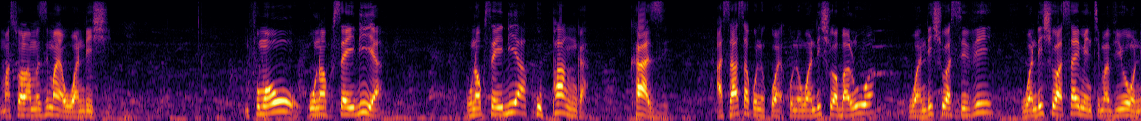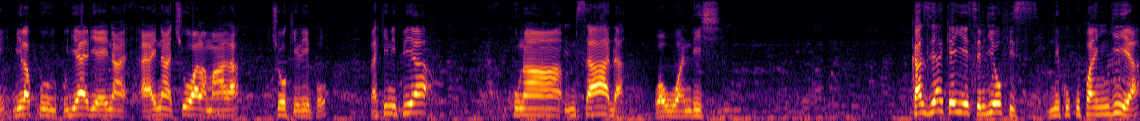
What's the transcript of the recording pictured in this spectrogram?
masuala mazima ya uandishi. Mfumo huu unakusaidia unakusaidia kupanga kazi hasa hasa kwenye uandishi wa barua, uandishi wa CV, uandishi wa assignment mavioni bila kujali aina ya chuo wala mahala chuo kilipo, lakini pia kuna msaada wa uandishi. Kazi yake hii SMG Office ni kukupangia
